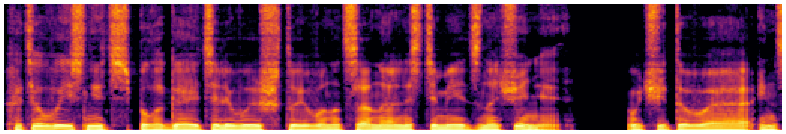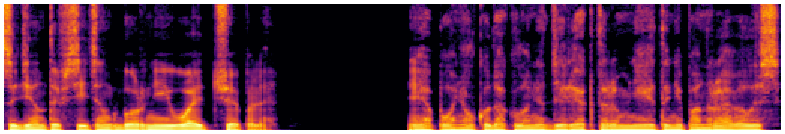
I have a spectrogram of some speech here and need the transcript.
«Хотел выяснить, полагаете ли вы, что его национальность имеет значение, учитывая инциденты в Ситингборне и Уайт-Чепеле?» Я понял, куда клонит директор, и мне это не понравилось.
